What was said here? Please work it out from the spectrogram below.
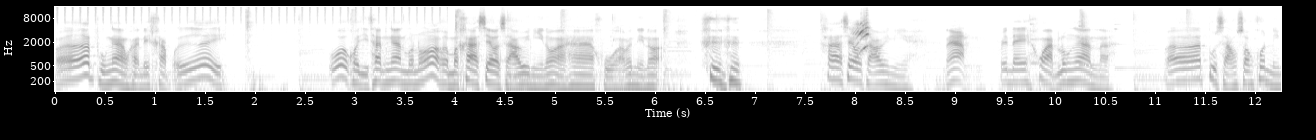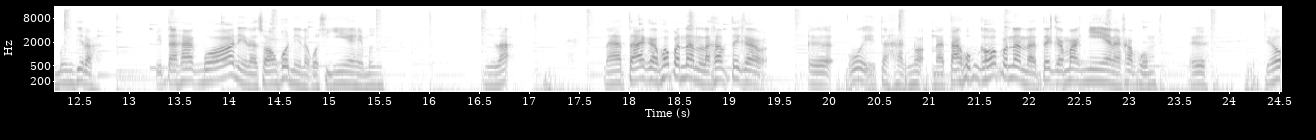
ปาดผู้งามคันนี้ครับ เอ้ยโอ้ยข่อยสิทันงานบ่เนาะมาฆ่าเซลสาวอยู่นี่เนาะห้าขวบมันนี่เนาะฆ่าเซลสาวอยู่นี่นั่นเป็นไดหวาดโรงงานนะเออผู้สาวสองคนนี่มึงที่ล่ะเป็นตาหักบอนี่ล่ะสองคนนี่ล่ะก็สิเงี้ยให้มึง นี่ละหน้าตากับพ่อปนนั่นล่ะครับ แต่กับเออโอ้ยตาหักเนาะหน้าตาผมกับพ่อปนนั่นล่ะแต่กับมากเงี้ยนะครับ ผม เออ เดี๋ยว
